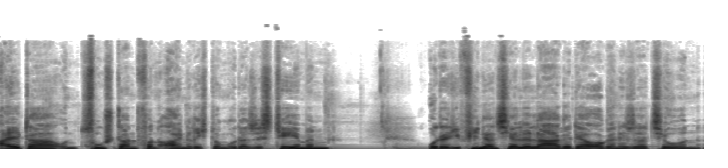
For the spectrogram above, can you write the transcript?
Alter und Zustand von Einrichtungen oder Systemen oder die finanzielle Lage der Organisation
